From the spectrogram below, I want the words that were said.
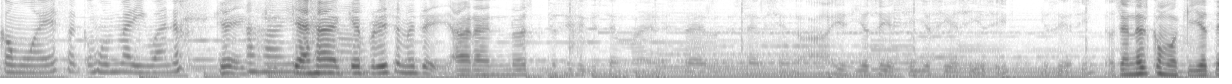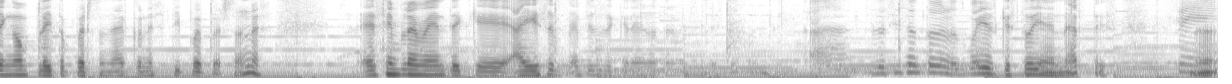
como eso, como un marihuano. Que, Ajá, que- ajá, no. que precisamente, ahora no es no sé si que esté mal estar, estar diciendo, ay, yo soy así, yo soy así, yo soy, yo soy así. O sea, no es como que yo tenga un pleito personal con ese tipo de personas. Es simplemente que ahí se empiezas a creer otra vez el estigma. de, Ah, pues así son todos los güeyes que estudian artes. Sí. ¿no?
